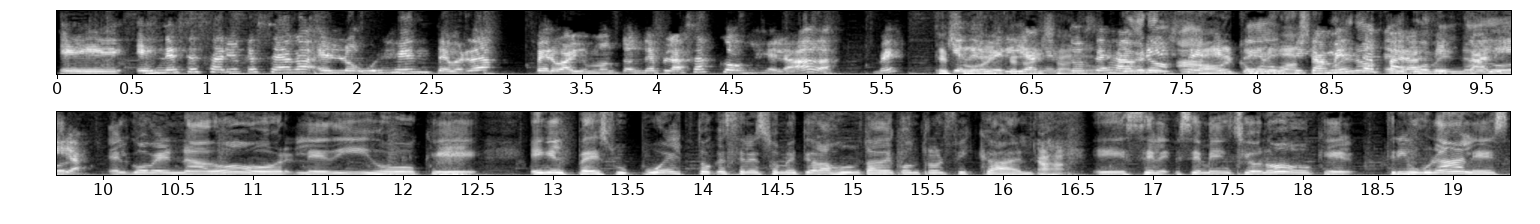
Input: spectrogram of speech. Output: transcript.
eh, es necesario que se haga en lo urgente, ¿verdad? Pero hay un montón de plazas congeladas, ¿ves? Eso que deberían entonces Bueno, abrirse hacer. específicamente Bueno, para el fiscalía. el gobernador le dijo que Mm. En el presupuesto que se le sometió a la Junta de Control Fiscal eh, se, se mencionó que tribunales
